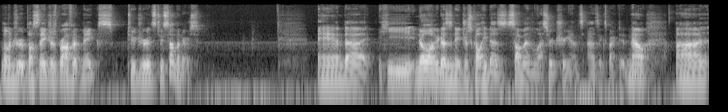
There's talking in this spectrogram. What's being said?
Lone Druid plus Nature's Prophet makes two druids, two summoners and uh, he no longer does a nature's call. He does summon lesser treants as expected. Now uh,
